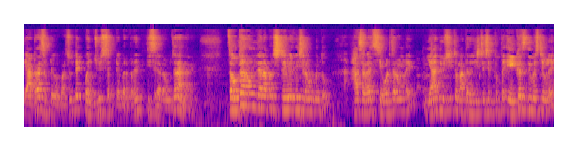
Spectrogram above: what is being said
ते अठरा सप्टेंबरपासून ते पंचवीस सप्टेंबरपर्यंत तिसऱ्या राऊंडचं राहणार आहे. चौथा राऊंड ज्याला आपण स्ट्रे वेकेन्सी राऊंड म्हणतो हा सगळ्यात शेवटचा राऊंड आहे. या दिवशीचं मात्र रजिस्ट्रेशन फक्त एकच दिवस ठेवलंय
